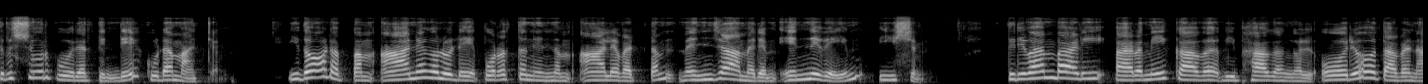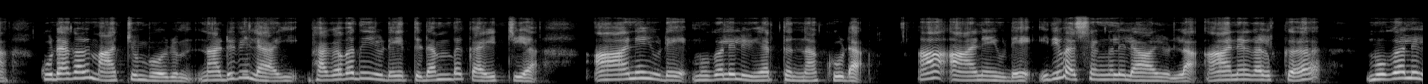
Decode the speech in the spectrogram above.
തൃശൂർ പൂരത്തിന്റെ കുടമാറ്റം. ഇതോടൊപ്പം ആനകളുടെ പുറത്തു നിന്നും ആലവട്ടം വെഞ്ചാമരം എന്നിവയും വീശും. തിരുവാമ്പാടി പറമേക്കാവ് വിഭാഗങ്ങൾ ഓരോ തവണ കുടകൾ മാറ്റുമ്പോഴും നടുവിലായി ഭഗവതിയുടെ തിടമ്പ് കയറ്റിയ ആനയുടെ മുകളിൽ ഉയർത്തുന്ന കുട. ആ ആനയുടെ ഇരുവശങ്ങളിലായുള്ള ആനകൾക്ക് മുകളിൽ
